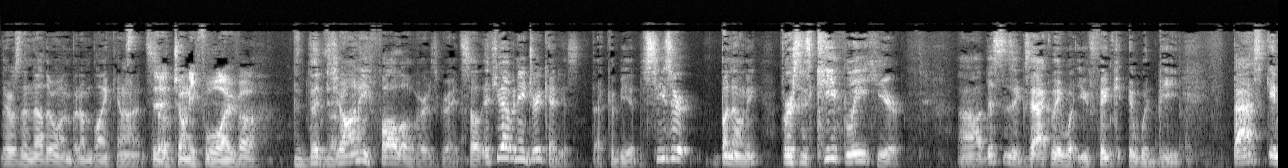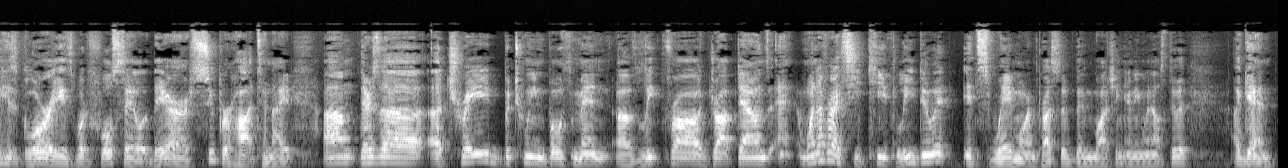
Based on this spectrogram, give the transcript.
there was another one, but I'm blanking on it. The So Johnny Fallover. the Johnny Fallover is great. So if you have any drink ideas, that could be it. Caesar Bononi versus Keith Lee here. Uh, this is exactly what you think it would be. Bask in his glory is what Full Sail. They are super hot tonight. Um, there's a, a trade between both men of leapfrog drop downs. And whenever I see Keith Lee do it, it's way more impressive than watching anyone else do it. Again,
